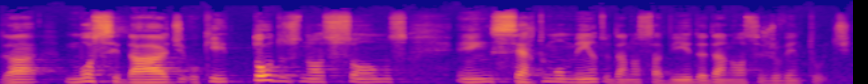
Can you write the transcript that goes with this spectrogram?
da mocidade, o que todos nós somos em certo momento da nossa vida, da nossa juventude.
